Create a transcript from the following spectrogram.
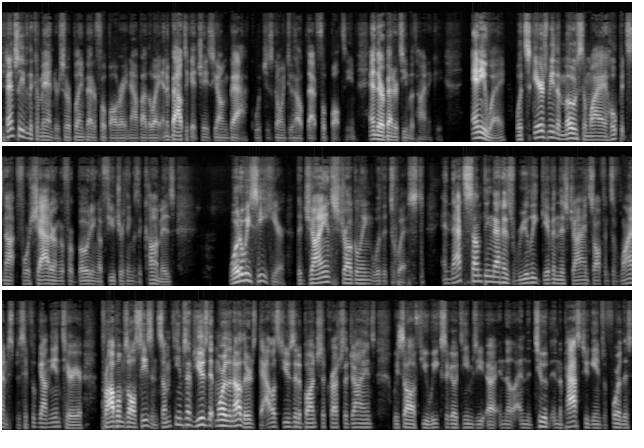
Potentially even the Commanders, who are playing better football right now, by the way, and about to get Chase Young back, which is going to help that football team. And they're a better team with Heinicke. Anyway, what scares me the most and why I hope it's not foreshadowing or foreboding of future things to come is what do we see here? The Giants struggling with a twist. And that's something that has really given this Giants offensive line, specifically on the interior, problems all season. Some teams have used it more than others. Dallas used it a bunch to crush the Giants. We saw a few weeks ago teams uh, in the in the two in the past two games before this,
